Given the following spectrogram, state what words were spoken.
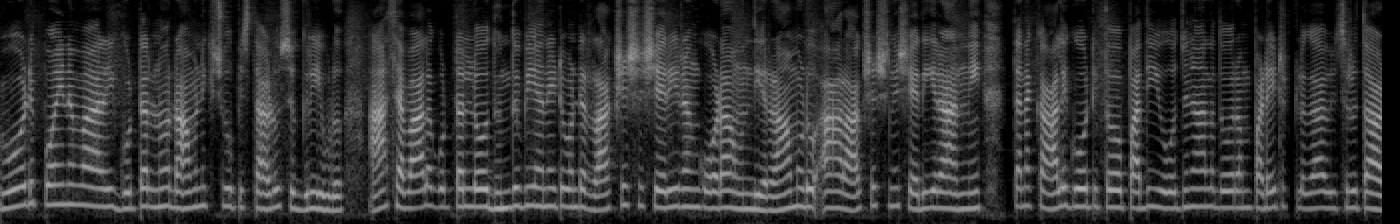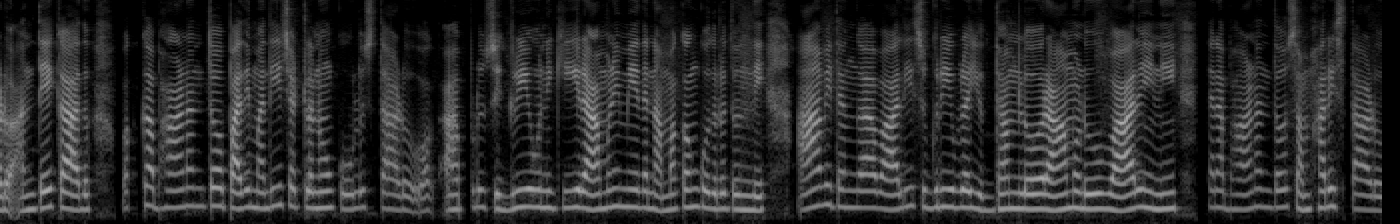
ఓడిపోయిన వారి గుట్టలను రామునికి చూపిస్తాడు సుగ్రీవుడు. ఆ శవాల గుట్టల్లో దుందుబి అనేటువంటి రాక్షస శరీరం కూడా ఉంది. రాముడు ఆ రాక్షసుని శరీరాన్ని తన కాలిగోటితో పది యోజనాల దూరం పడేటట్లుగా విసురుతాడు. అంతేకాదు ఒక్క బాణంతో పది మది చెట్లను కూలుస్తాడు. అప్పుడు సుగ్రీవునికి రాముని మీద నమ్మకం కుదురుతుంది. ఆ విధంగా వాలి సుగ్రీవుల యుద్ధంలో రాముడు వాలిని తన బాణంతో సంహరిస్తాడు.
